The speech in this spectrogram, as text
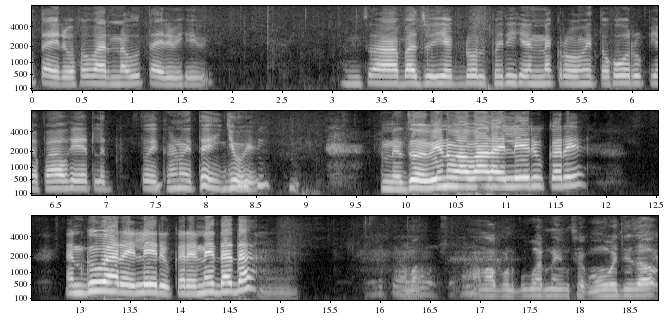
ઉતાર્યો સવારના ઉતાર્યું એવી જો આ બાજુ એક ડોલ ભરી છે નકરો, અમે તો સો રૂપિયા ભાવ છે એટલે તોય ઘણો થઈ ગયો અને જો વીણવા વાળા લેરું કરે અને ગુવારે લેરું કરે નહીં દાદા? આમાં આમાં પણ ગુવાર ને એમ છે હું વધી જાઉં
